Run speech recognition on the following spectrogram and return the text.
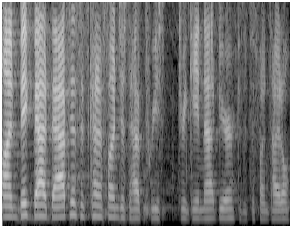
on Big Bad Baptist. It's kind of fun just to have priests drinking that beer because it's a fun title.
